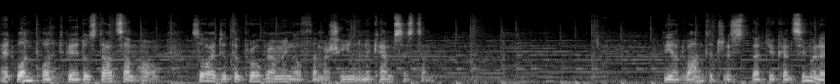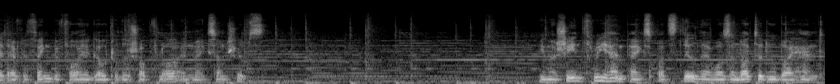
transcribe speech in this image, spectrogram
At one point we had to start somehow, so I did the programming of the machine in a CAM system. The advantage is that you can simulate everything before you go to the shop floor and make some chips. We machined three Hampacs, but still there was a lot to do by hand.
